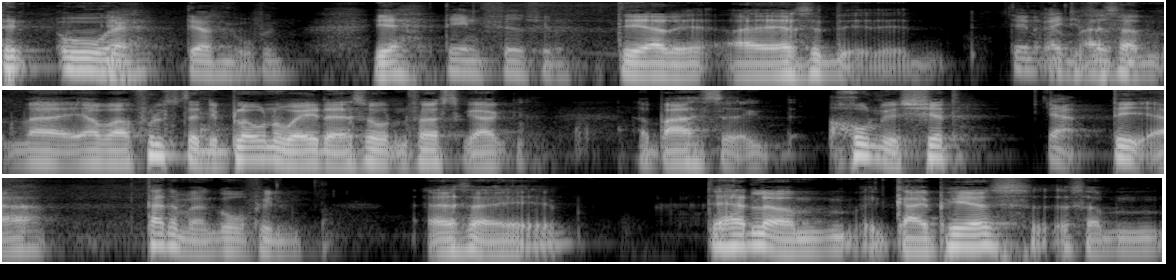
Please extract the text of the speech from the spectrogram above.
Den, uh, ja. det er også en god film. Ja, Det er en fed film. det er det. Og, altså, det, Det er en rigtig fed altså, film. jeg var fuldstændig blown away, da jeg så den første gang. Og bare så, holy shit, Ja. det er fandme en god film. Altså, øh, det handler om Guy Pearce, som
